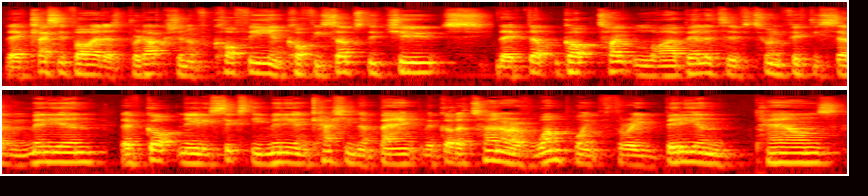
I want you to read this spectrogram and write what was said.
They're classified as production of coffee and coffee substitutes. They've got total liability of 257 million. They've got nearly 60 million cash in the bank. They've got a turnover of 1.3 billion pounds.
